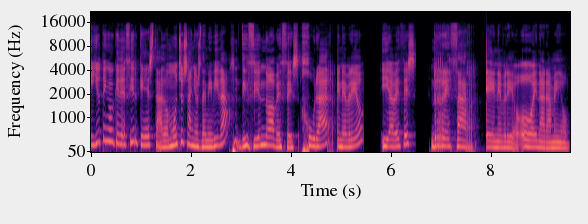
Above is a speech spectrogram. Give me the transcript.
Y yo tengo que decir que he estado muchos años de mi vida diciendo a veces jurar en hebreo y a veces rezar en hebreo o en arameo.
